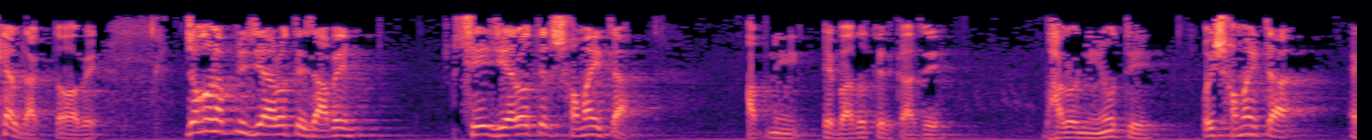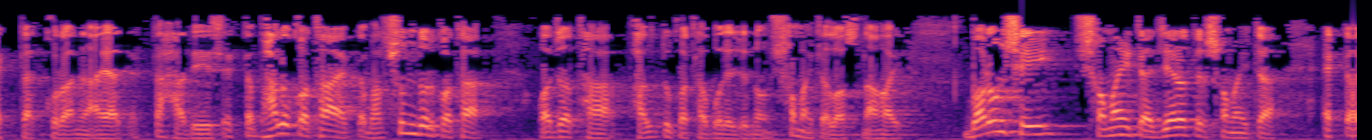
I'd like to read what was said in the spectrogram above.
খেয়াল রাখতে হবে। যখন আপনি জিয়ারতে যাবেন, সেই জিয়ারতের সময়টা আপনি এবাদতের কাজে, ভালো নিয়তে, ওই সময়টা একটা কোরআন আয়াত, একটা হাদিস, একটা ভালো কথা, একটা ভালো সুন্দর কথা, অযথা ফালতু কথা বলে যেন সময়টা লস না হয়। বরং সেই সময়টা জেরতের সময়টা একটা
